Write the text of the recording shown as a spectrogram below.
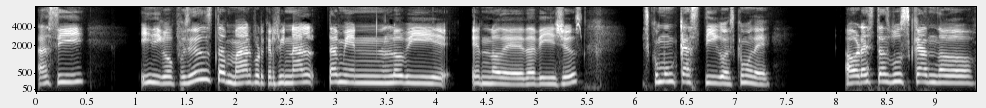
así. Y digo, pues eso está mal, porque al final también lo vi en lo de Daddy Issues. Es como un castigo, es como de, ahora estás buscando,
